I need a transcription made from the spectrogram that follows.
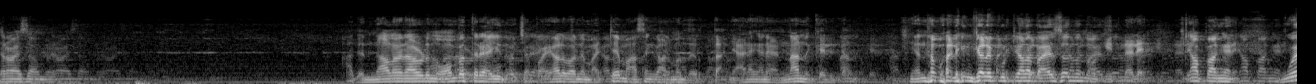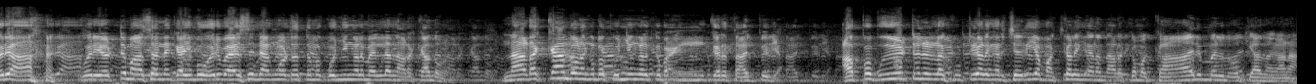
എത്ര വയസ്സാകുമ്പോൾ അതെന്നാളെ ഒരാളോട് നോമ്പത്തരായി എന്ന് വെച്ചപ്പോൾ അയാൾ പറഞ്ഞു മറ്റേ മാസം കാണുമ്പോൾ നിർത്താം. ഞാനങ്ങനെ എണ്ണാൻ നിൽക്കലില്ല എന്ന പോലെ ഇങ്ങളെ കുട്ടികളെ വയസ്സൊന്നും നോക്കിയിട്ടില്ല അല്ലേ അപ്പൊ അങ്ങനെ. ഒരു ഒരു എട്ട് മാസം എല്ലാം കഴിയുമ്പോൾ ഒരു വയസ്സിന്റെ അങ്ങോട്ട് എത്തുമ്പോൾ കുഞ്ഞുങ്ങളും എല്ലാം നടക്കാൻ തുടങ്ങും. നടക്കാൻ തുടങ്ങുമ്പോൾ കുഞ്ഞുങ്ങൾക്ക് ഭയങ്കര താല്പര്യം. അപ്പൊ വീട്ടിലുള്ള കുട്ടികൾ ഇങ്ങനെ ചെറിയ മക്കൾ ഇങ്ങനെ നടക്കുമ്പോൾ കാലുമ്മൽ നോക്കിയാന്ന് കാണാം.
